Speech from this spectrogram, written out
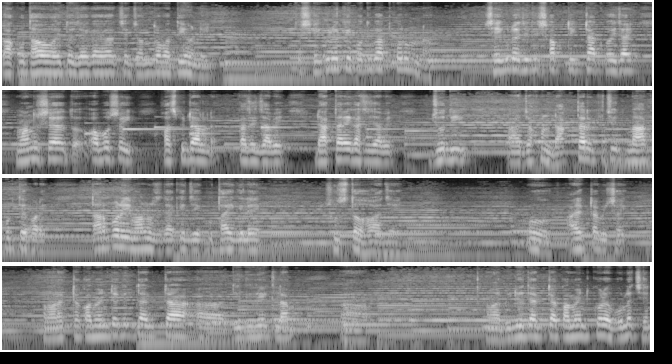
বা কোথাও হয়তো জায়গায় যাচ্ছে যন্ত্রপাতিও নেই। তো সেগুলোকে প্রতিবাদ করুন না। সেগুলো যদি সব ঠিকঠাক হয়ে যায় মানুষ অবশ্যই হসপিটাল কাছে যাবে, ডাক্তারের কাছে যাবে। যদি যখন ডাক্তার কিছু না করতে পারে, তারপরেই মানুষ দেখে যে কোথায় গেলে সুস্থ হওয়া যায়। ও, আরেকটা বিষয়, আমার একটা কমেন্টে কিন্তু একটা দিদি দেখলাম আমার ভিডিওতে একটা কমেন্ট করে বলেছেন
